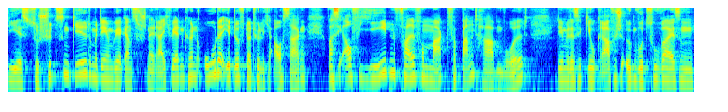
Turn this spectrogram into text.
die es zu schützen gilt und mit denen wir ganz schnell reich werden können? Oder ihr dürft natürlich auch sagen, was ihr auf jeden Fall vom Markt verbannt haben wollt, indem wir das geografisch irgendwo zuweisen,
